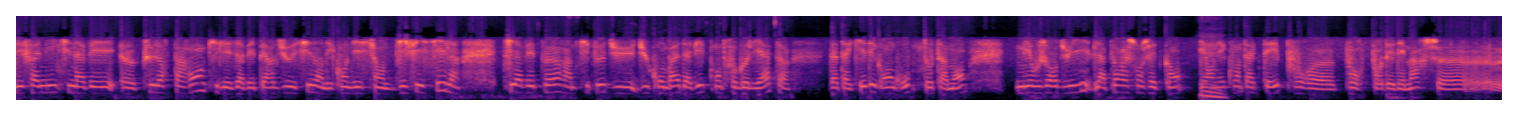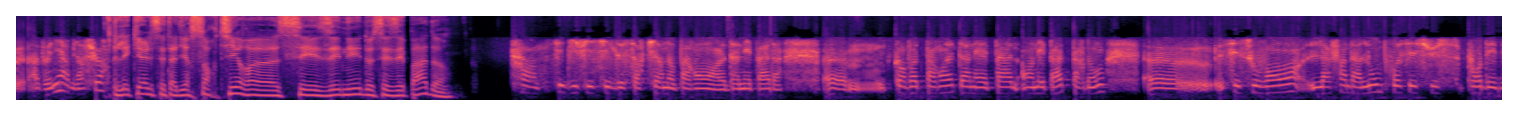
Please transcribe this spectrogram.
Des familles qui n'avaient euh, plus leurs parents, qui les avaient perdus aussi dans des conditions difficiles, qui avaient peur un petit peu du, du combat David contre Goliath d'attaquer des grands groupes notamment. Mais aujourd'hui, la peur a changé de camp et on hmm. est contacté pour, euh, pour, pour des démarches à venir, bien sûr. Lesquelles C'est-à-dire sortir ces aînés de ces EHPAD? Ah, c'est difficile de sortir nos parents d'un EHPAD. Quand votre parent est en EHPAD, en EHPAD pardon, c'est souvent la fin d'un long processus pour des,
